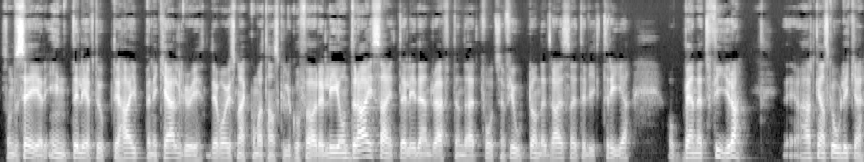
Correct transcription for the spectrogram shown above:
som du säger, inte levt upp till hypen i Calgary. Det var ju snack om att han skulle gå före Leon Draisaitl i den draften där 2014 där Draisaitl gick trea och Bennett fyra. Eh, Har haft ganska olika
